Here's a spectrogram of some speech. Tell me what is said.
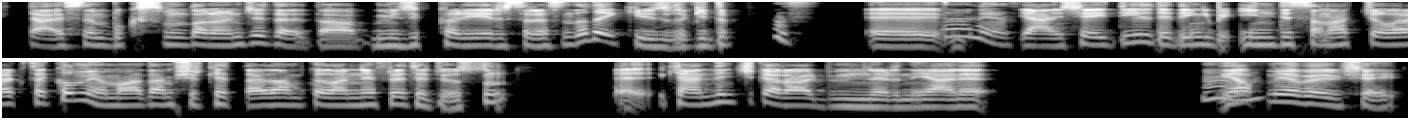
hikayesinin bu kısmından önce de daha müzik kariyeri sırasında da 200'lü gidip e, Yani yani şey değil dediğin gibi indie sanatçı olarak takılmıyor. Madem şirketlerden bu kadar nefret ediyorsun e, kendin çıkar albümlerini yani hı, yapmıyor böyle bir şey.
